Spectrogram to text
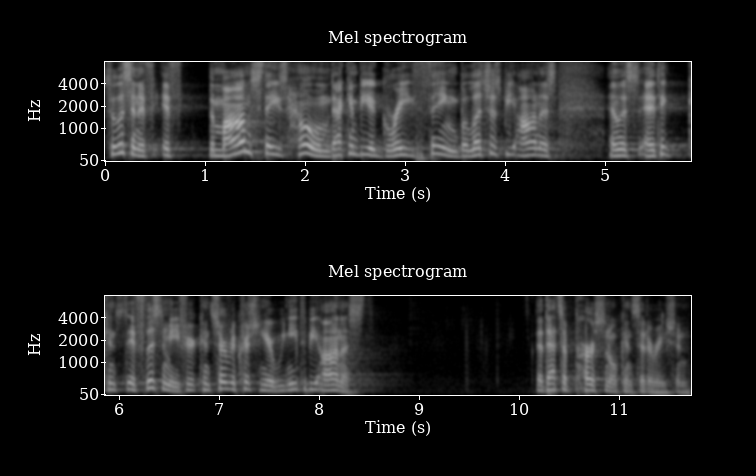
So listen, if, if the mom stays home, that can be a great thing, but let's just be honest. And let's, I think, if listen to me, if you're a conservative Christian here, we need to be honest that that's a personal consideration.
